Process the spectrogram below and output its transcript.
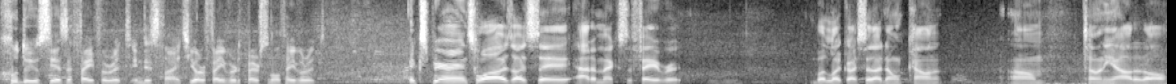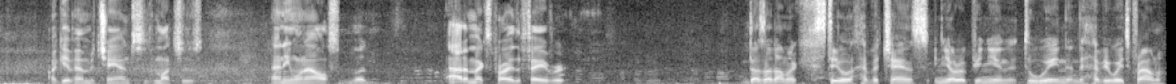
Who do you see as a favorite in this fight? Your favorite, personal favorite? Experience wise, I'd say Adamek's the favorite. But like I said, I don't count um, Tony out at all. I give him a chance as much as anyone else. But Adamek's probably the favorite. Does Adamek still have a chance, in your opinion, to win in the heavyweight crown?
